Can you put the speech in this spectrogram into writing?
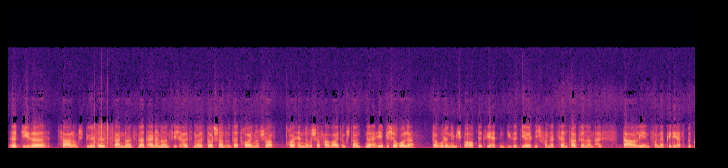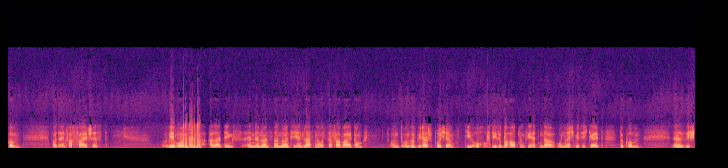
Äh, diese Zahlung spielte dann 1991, als Neues Deutschland unter treuhänderischer, Verwaltung stand, eine erhebliche Rolle. Da wurde nämlich behauptet, wir hätten dieses Geld nicht von der Zentrak, sondern als Darlehen von der PDS bekommen, was einfach falsch ist. Wir wurden dann allerdings Ende 1990 entlassen aus der Verwaltung und unsere Widersprüche, die auch auf diese Behauptung, wir hätten da unrechtmäßig Geld bekommen, äh, sich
